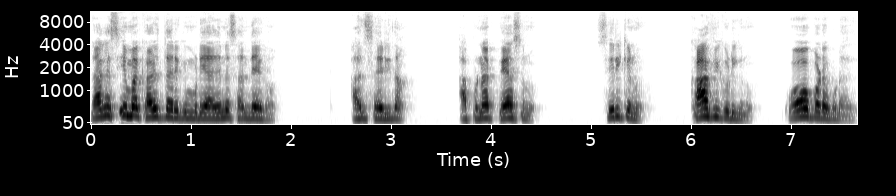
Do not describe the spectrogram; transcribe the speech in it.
ரகசியமாக கழுத்த அறுக்க முடியாதுன்னு சந்தேகம். அது சரிதான். அப்படின்னா பேசணும். சிரிக்கணும். காஃபி குடிக்கணும். கோவப்படக்கூடாது.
